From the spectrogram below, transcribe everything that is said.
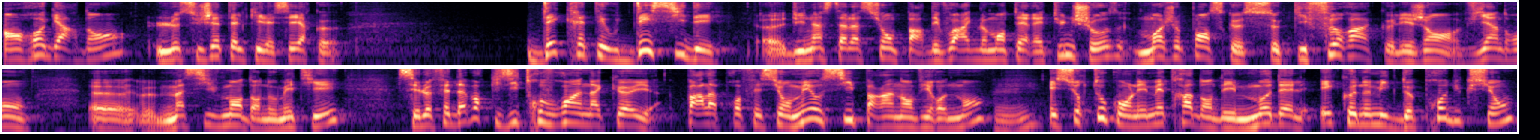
en regardant le sujet tel qu'il est. C'est-à-dire que décréter ou décider euh, d'une installation par des voies réglementaires est une chose. Moi, je pense que ce qui fera que les gens viendront euh, massivement dans nos métiers, c'est le fait d'abord qu'ils y trouveront un accueil par la profession, mais aussi par un environnement, mmh. et surtout qu'on les mettra dans des modèles économiques de production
